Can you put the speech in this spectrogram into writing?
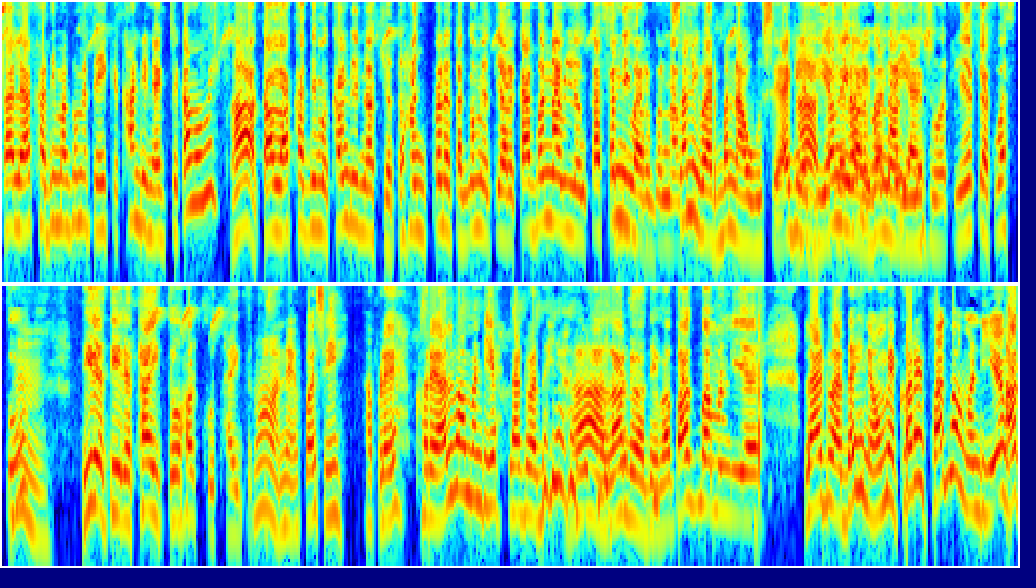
કાલે આખા દીમાં ગમે તે કે ખાંડી નાખજે કા મમ્મી? હા કાલે આખા દીમાં ખાંડી નાખ્યો તો હાંજ પડે તો ગમે ત્યારે કા બનાવી લે કા શનિવારે બનાવ શનિવાર બનાવવું છે આગલે દી શનિવારે બનાવી લેશું. એટલે એક એક વસ્તુ ધીરે ધીરે થાય તો હરખું થાય. હા ને પછી આપણે ઘરે હાલવા માંડીએ લાડવા દઈએ. હા લાડવા દેવા ભાગવા માંડીએ. લાડવા દઈને અમે ઘરે ભાગવા માંડીએ. હા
